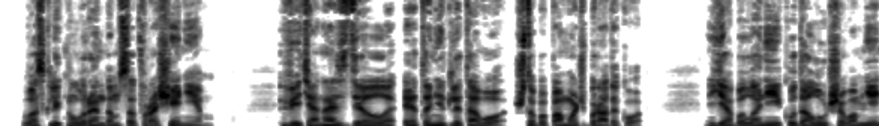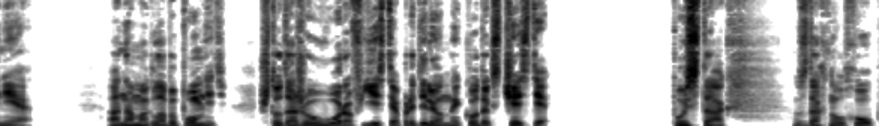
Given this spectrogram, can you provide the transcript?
— воскликнул Рэндом с отвращением. «Ведь она сделала это не для того, чтобы помочь Брадоку. Я был о ней куда лучшего мнения. Она могла бы помнить, что даже у воров есть определенный кодекс чести». «Пусть так», — вздохнул Хоуп.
